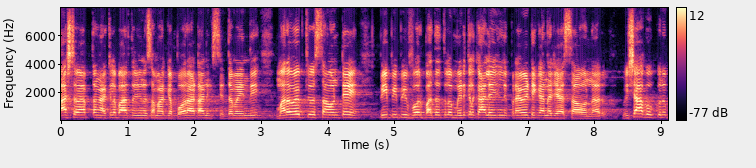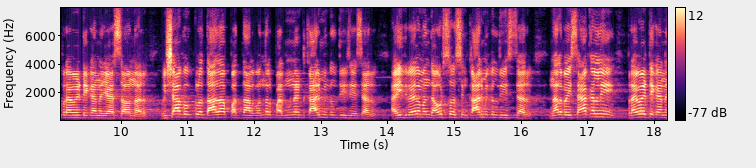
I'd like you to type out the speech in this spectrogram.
రాష్ట్ర వ్యాప్తంగా అఖిల భారత యూనియన్ సమాఖ్య పోరాటానికి సిద్ధమైంది. మరోవైపు చూస్తూ ఉంటే పీపీపీ ఫోర్ పద్ధతిలో మెడికల్ కాలేజీని ప్రైవేటీకరణ చేస్తూ ఉన్నారు. విశాఖ ఉక్కును ప్రైవేటీకరణ చేస్తూ ఉన్నారు. విశాఖ ఉక్కులో దాదాపు పద్నాలుగు వందల పర్మనెంట్ కార్మికులు తీసేశారు. ఐదు వేల మంది అవుట్ సోర్సింగ్ కార్మికులు తీశారు. నలభై శాఖల్ని ప్రైవేటీకరణ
